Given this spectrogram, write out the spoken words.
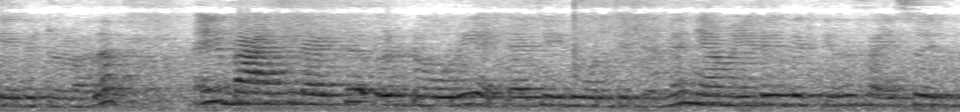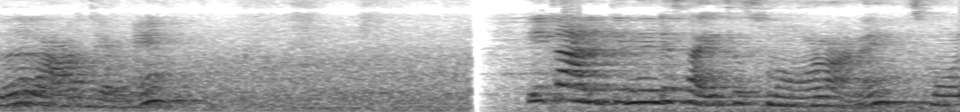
ചെയ്തിട്ടുള്ളത്. അതിന് ബാക്കിലായിട്ട് ഒരു ഡോറി അറ്റാച്ച് ചെയ്ത് കൊടുത്തിട്ടുണ്ട്. ഞാൻ വേറെ ചെയ്തിരിക്കുന്ന സൈസ് വരുന്നത് ലാർജ് ആണ്. ഈ കാണിക്കുന്നതിന്റെ സൈസ് സ്മോൾ ആണ്. സ്മോൾ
